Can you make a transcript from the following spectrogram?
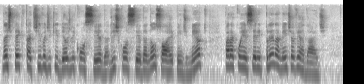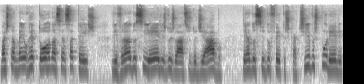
na expectativa de que Deus lhe conceda, lhes conceda não só arrependimento, para conhecerem plenamente a verdade, mas também o retorno à sensatez, livrando-se eles dos laços do diabo, tendo sido feitos cativos por ele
